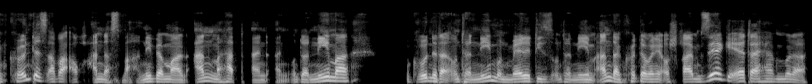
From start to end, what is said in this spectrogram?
Man könnte es aber auch anders machen. Nehmen wir mal an, man hat ein, ein Unternehmer, gründet ein Unternehmen und meldet dieses Unternehmen an. Dann könnte man ja auch schreiben, sehr geehrter Herr Müller,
